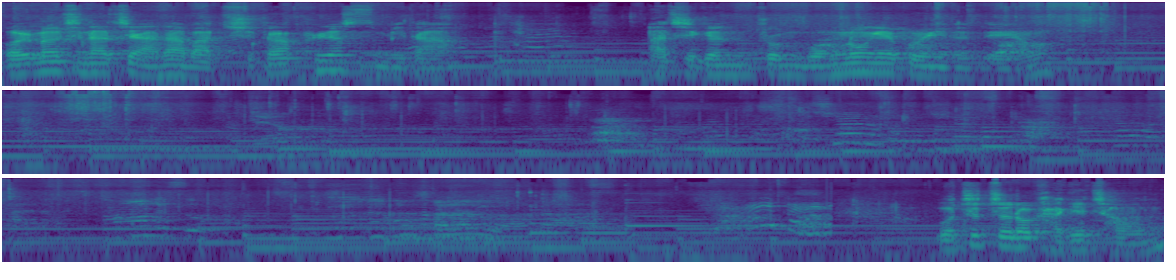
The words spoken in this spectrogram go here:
얼마 지나지 않아 마취가 풀렸습니다. 아직은 좀 몽롱해 보이는데요. 우쭈쭈로 가기 전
